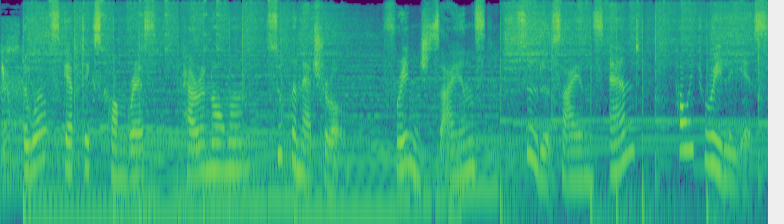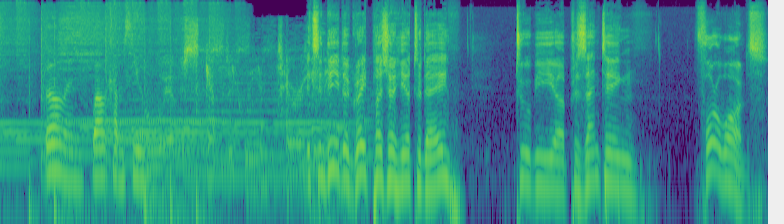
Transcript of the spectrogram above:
The World Skeptics Congress, Paranormal, Supernatural, Fringe Science, Pseudoscience, and How It Really Is. Berlin welcomes you. It's indeed a great pleasure here today to be uh, presenting four awards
